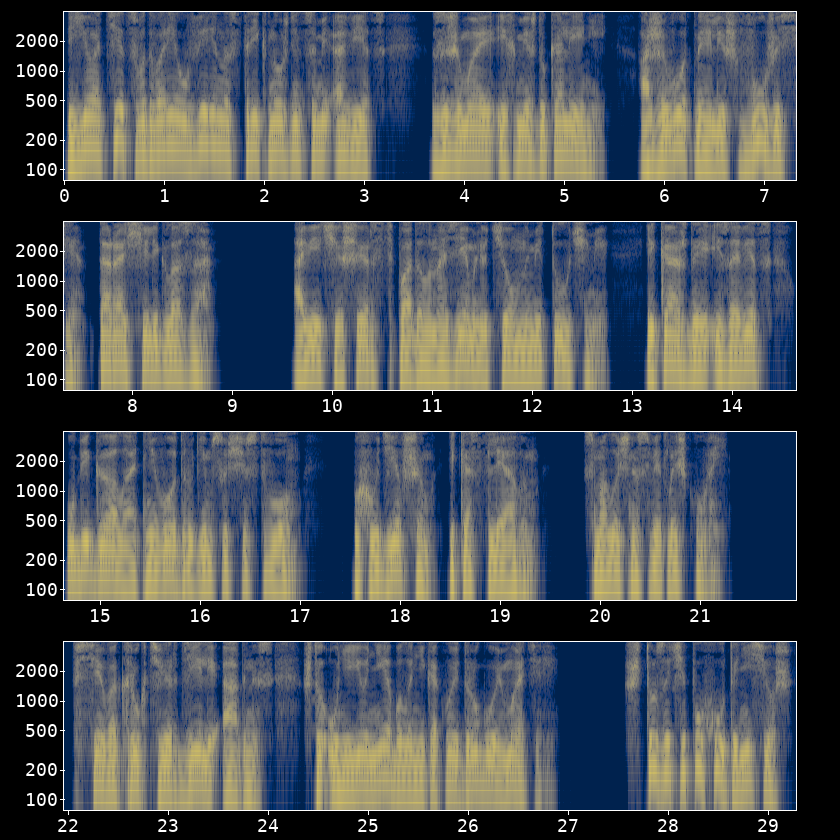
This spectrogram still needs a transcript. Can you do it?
Ее отец во дворе уверенно стриг ножницами овец, зажимая их между коленей, а животные лишь в ужасе таращили глаза. Овечья шерсть падала на землю темными тучами, и каждая из овец убегала от него другим существом, похудевшим и костлявым, с молочно-светлой шкурой. Все вокруг твердили Агнес, что у нее не было никакой другой матери. «Что за чепуху ты несешь?»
